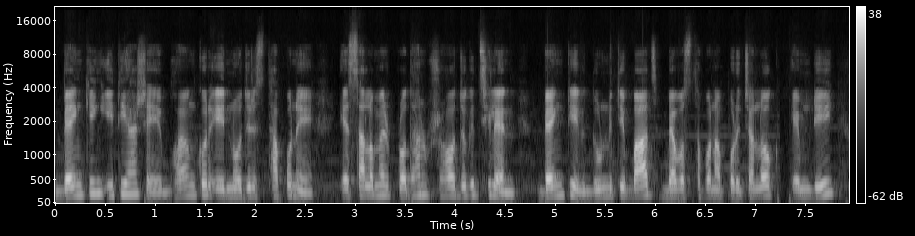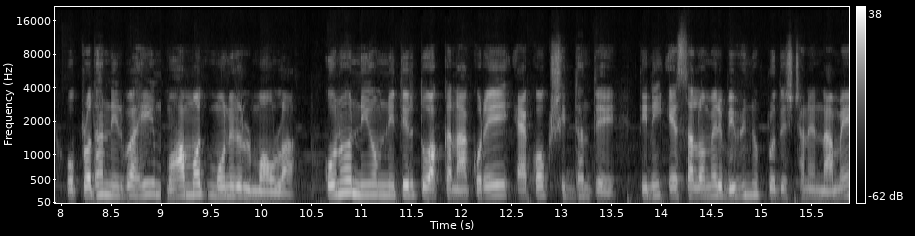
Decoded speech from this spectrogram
ব্যাংকিং ইতিহাসে ভয়ঙ্কর এই নজির স্থাপনে এসালমের প্রধান সহযোগী ছিলেন ব্যাংকটির দুর্নীতিবাজ ব্যবস্থাপনা পরিচালক, এমডি ও প্রধান নির্বাহী মোহাম্মদ মনিরুল মাওলা। কোনো নিয়ম নীতির তোয়াক্কা না করে একক সিদ্ধান্তে তিনি এস আলমের বিভিন্ন প্রতিষ্ঠানের নামে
